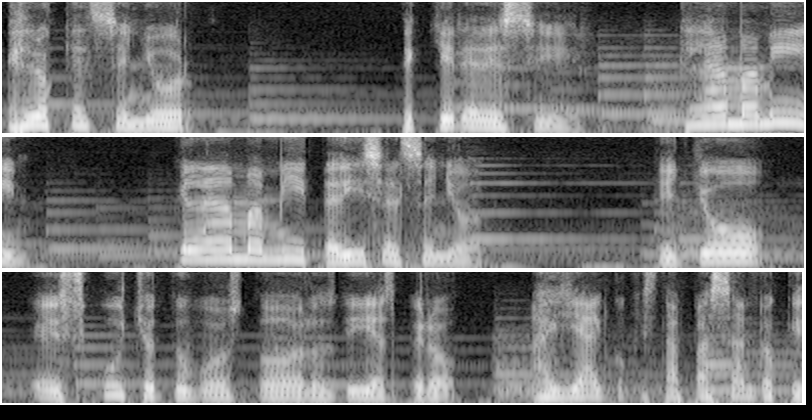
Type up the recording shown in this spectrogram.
Es lo que el Señor te quiere decir. Clama a mí, clama a mí, te dice el Señor. Que yo escucho tu voz todos los días, pero hay algo que está pasando que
